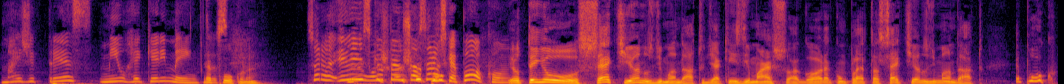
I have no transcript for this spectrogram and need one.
Mais de 3 mil requerimentos. É pouco, né? Senhora, é Eu isso que eu pergunto. acho que é Você acha que é pouco? Eu tenho sete anos de mandato. Dia 15 de março agora completa sete anos de mandato. É pouco.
